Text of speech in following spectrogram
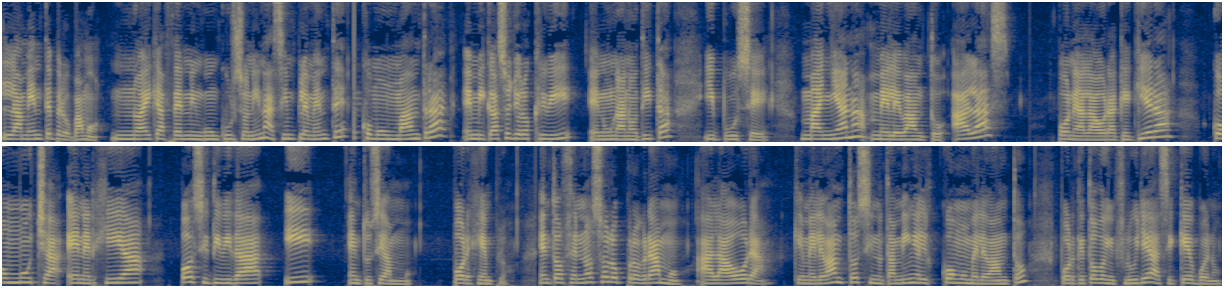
la mente, pero vamos, no hay que hacer ningún curso ni nada, simplemente como un mantra. En mi caso yo lo escribí en una notita y puse, mañana me levanto a las, pone a la hora que quiera, con mucha energía, positividad y entusiasmo, por ejemplo. Entonces no solo programo a la hora que me levanto, sino también el cómo me levanto, porque todo influye, así que bueno,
